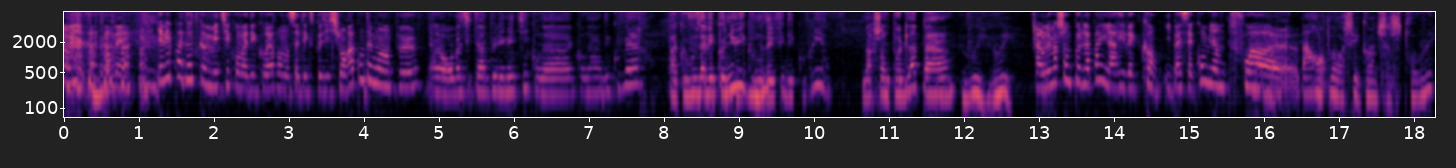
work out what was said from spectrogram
Ah oui, ça promet. Il y avait quoi d'autre comme métier qu'on va découvrir pendant cette exposition? Racontez-moi un peu. Alors, on va citer un peu les métiers qu'on a, qu'on a découverts. Enfin, que vous avez connus et que vous nous avez fait découvrir. Marchand de peau de lapin. Oui, oui. Alors, le marchand de peau de lapin, il arrivait quand? Il passait combien de fois Ah bah, euh, par an? pensait quand ça se trouvait.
